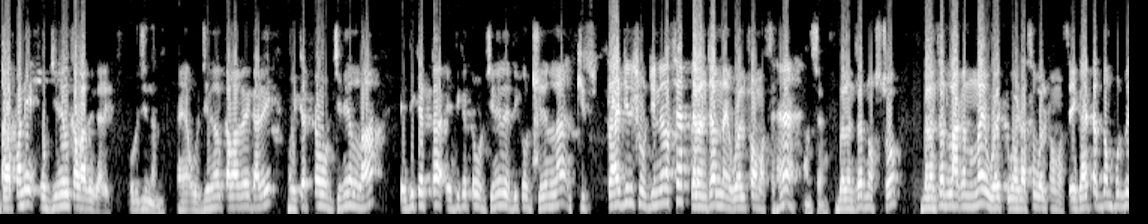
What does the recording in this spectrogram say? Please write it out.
জাপানি অরিজিনাল কালারের গাড়ি। অরিজিনাল হ্যাঁ অরিজিনাল কালারের গাড়ি। মিটারটা অরিজিনাল না। এদিকেরটা এদিকেরটা অরিজিনাল এদিকে অরিজিনাল না কিছু প্রায় জিনিস অরিজিনাল আছে ব্যালেন্সার নাই ওয়েলফার্ম আছে হ্যাঁ? আচ্ছা। ব্যালেন্সার নষ্ট ব্যালেন্সার লাগানো নাই ওয়েট ওয়েট আছে ওয়েলফার্ম আছে। এই গাড়িটার দাম পড়বে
